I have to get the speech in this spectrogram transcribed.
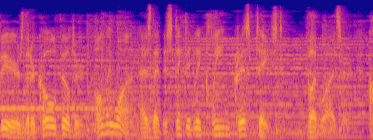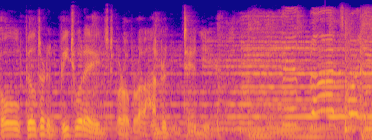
beers that are cold filtered, only one has that distinctively clean, crisp taste. Budweiser, cold filtered and beechwood aged for over 110 years. This Bud's for you.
